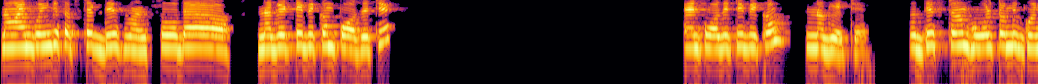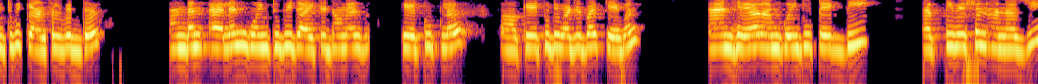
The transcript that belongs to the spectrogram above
Now I am going to subtract this one. So the negative become positive and positive become negative. So this term, whole term is going to be cancelled with this and then ln going to be written down as k2 plus uh, k2 divided by k1 and here I am going to take the activation energy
